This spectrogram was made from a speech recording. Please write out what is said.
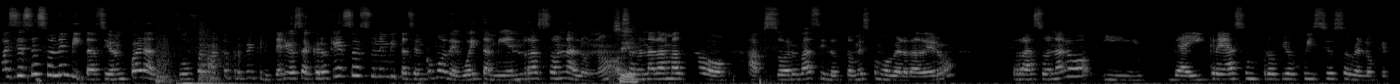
Pues esa es una invitación para tú formar tu propio criterio. O sea, creo que eso es una invitación como de, güey, también razónalo, ¿no? O sea, no nada más lo absorbas y lo tomes como verdadero. Razónalo y de ahí creas un propio juicio sobre lo que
